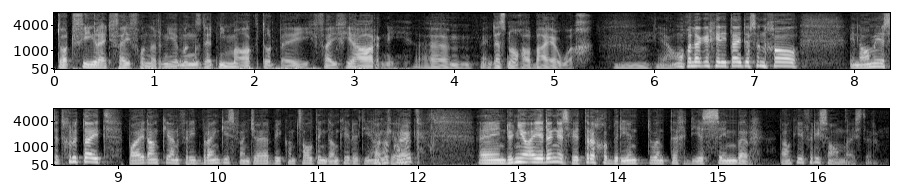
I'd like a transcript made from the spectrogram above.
tot 4 uit 5 ondernemings dit nie maak tot by 5 jaar nie. Ehm um, en dit is nogal baie hoog. Hmm, ja, ongelukkig het die tyd ons ingehaal en daarmee is dit groetheid. Baie dankie aan Fried Bruintjies van JRB Consulting. Dankie dat jy ingekom het. En doen jou eie ding is weer terug op 23 Desember. Dankie vir die saamluister.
